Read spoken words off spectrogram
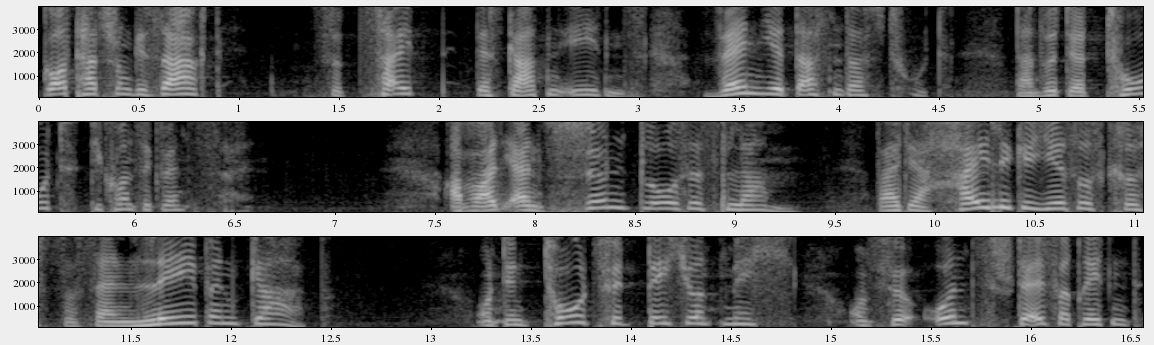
Gott hat schon gesagt, zur Zeit des Garten Edens, wenn ihr das und das tut, dann wird der Tod die Konsequenz sein. Aber weil er ein sündloses Lamm, weil der heilige Jesus Christus sein Leben gab und den Tod für dich und mich und für uns stellvertretend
